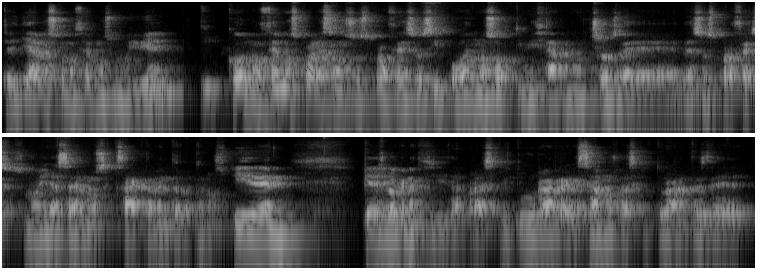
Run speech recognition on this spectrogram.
que ya los conocemos muy bien y conocemos cuáles son sus procesos y podemos optimizar muchos de, esos procesos, ¿no? Ya sabemos exactamente lo que nos piden, qué es lo que necesitan para la escritura, revisamos la escritura antes de,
